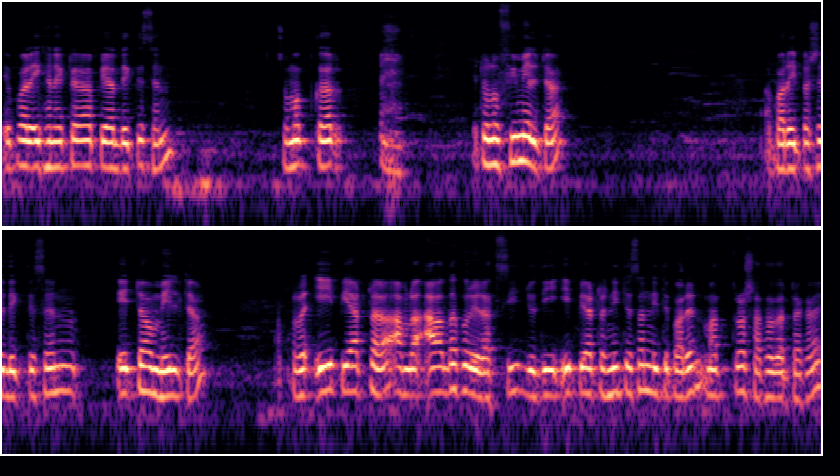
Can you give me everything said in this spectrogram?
এরপর এখানে একটা পেয়ার দেখতেছেন। চমৎকার। এটা হলো ফিমেলটা আবার এই পাশে দেখতেছেন, এটাও মেলটা আপনারা এই পেয়ারটা আমরা আলাদা করে রাখছি। যদি এই পেয়ারটা নিতে চান, নিতে পারেন। মাত্র সাত হাজার টাকায়।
